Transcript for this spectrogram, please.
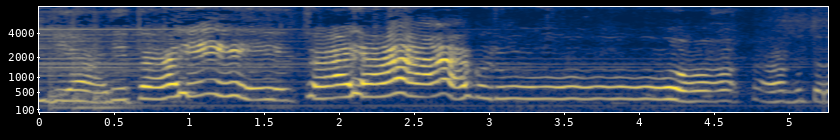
बिहारी तारी छाया गुरु। अब तो।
